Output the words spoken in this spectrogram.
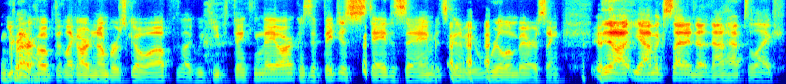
You better hope that like our numbers go up, like we keep thinking they are, because if they just stay the same, it's gonna be real embarrassing. Yeah. Yeah, yeah, I'm excited to not have to like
